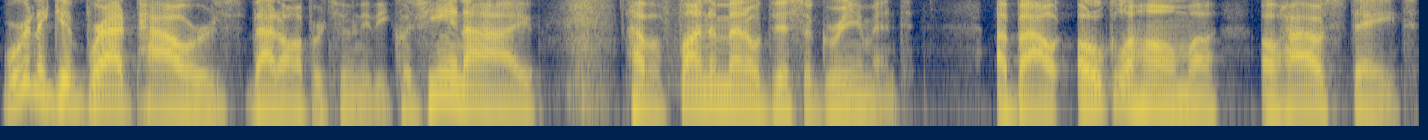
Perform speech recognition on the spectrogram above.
We're going to give Brad Powers that opportunity because he and I have a fundamental disagreement about Oklahoma, Ohio State,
